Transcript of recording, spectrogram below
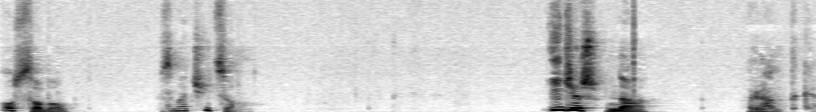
osobą z macicą. Idziesz na randkę.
